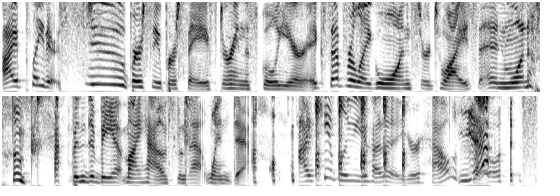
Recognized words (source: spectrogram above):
I played it super, super safe during the school year, except for like once or twice. And one of them happened to be at my house and that went down. I can't believe you had it at your house. Yes.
